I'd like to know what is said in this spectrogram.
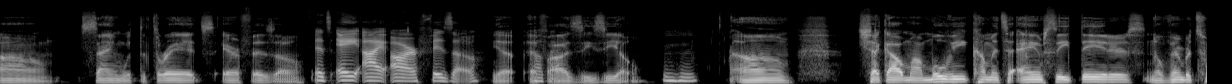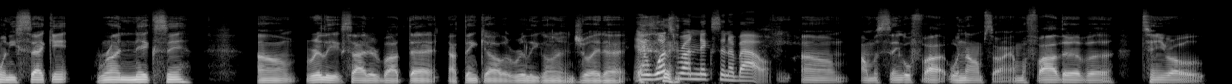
Um, same with the threads, Air Fizzo. It's A I R Fizzo. Yep, F I Z Z O. Mm-hmm. Um, check out my movie coming to AMC theaters November twenty second. Run Nixon. Um, really excited about that. I think y'all are really gonna enjoy that. And what's Run Nixon about? Um, I'm a single father. Well, no, I'm sorry. I'm a father of a 10 year old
